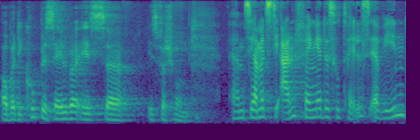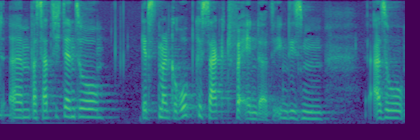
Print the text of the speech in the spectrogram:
Aber die Kuppel selber ist, äh, ist verschwunden. Ähm, Sie haben jetzt die Anfänge des Hotels erwähnt. Ähm, was hat sich denn so, jetzt mal grob gesagt, verändert in diesem also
